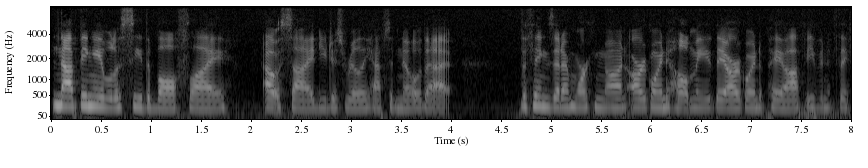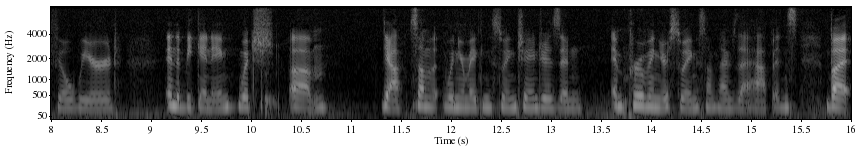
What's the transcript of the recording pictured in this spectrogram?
not being able to see the ball fly outside. You just really have to know that the things that I'm working on are going to help me. They are going to pay off, even if they feel weird in the beginning. Which, um, yeah, some when you're making swing changes and improving your swing, sometimes that happens. But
